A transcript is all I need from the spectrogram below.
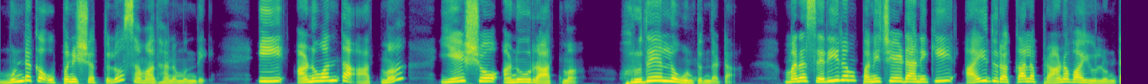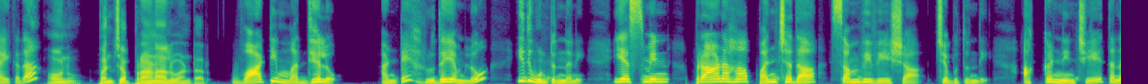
ముండక ఉపనిషత్తులో సమాధానముంది. ఈ అణువంత ఆత్మ ఏషో అణురాత్మ హృదయంలో ఉంటుందట. మన శరీరం పనిచేయడానికి ఐదు రకాల ప్రాణవాయువులుంటాయి కదా? అవును పంచప్రాణాలు అంటారు. వాటి మధ్యలో అంటే హృదయంలో ఇది ఉంటుందని. యస్మిన్ ప్రాణః పంచదా సంవివేశ చెబుతుంది. అక్కడ్నించే తన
